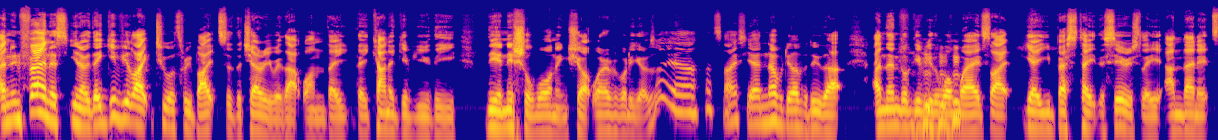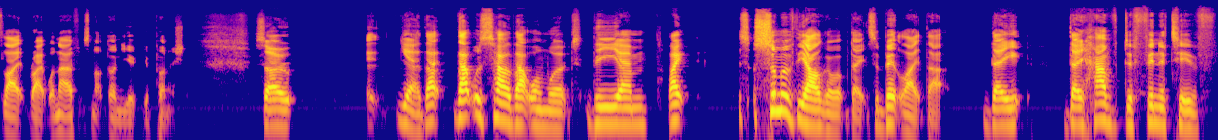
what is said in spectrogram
And in fairness, you know, they give you like two or three bites of the cherry with that one. They they kind of give you the the initial warning shot where everybody goes, "Oh yeah, that's nice. Yeah, nobody will ever do that." And then they'll give you the one where it's like, "Yeah, you best take this seriously." And then it's like, "Right, well now if it's not done, you, you're punished." So yeah, that that was how that one worked. The um like some of the algo updates a bit like that. They they have definitive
